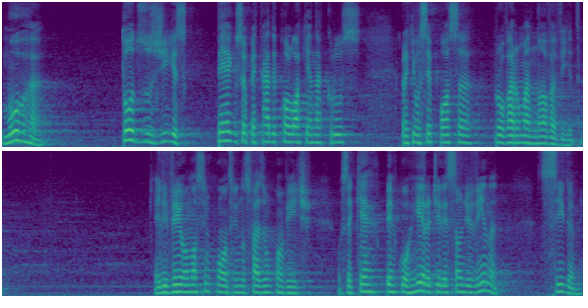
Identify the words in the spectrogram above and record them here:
Morra todos os dias, pegue o seu pecado e coloque-a na cruz, para que você possa provar uma nova vida. Ele veio ao nosso encontro e nos faz um convite. Você quer percorrer a direção divina? Siga-me,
